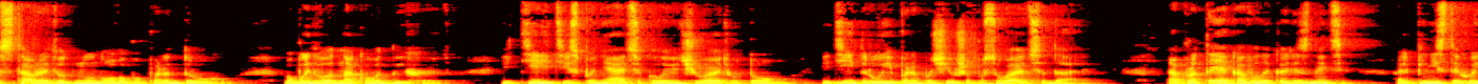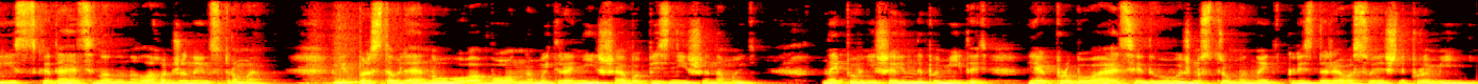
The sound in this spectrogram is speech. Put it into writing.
ставлять одну ногу поперед другу, обидва однаково дихають, і ті, і ті спиняються, коли відчувають утому, і ті, й другі, перепочивши, посуваються далі. А проте, яка велика різниця? Альпініст-егоїст скидається на неналагоджений інструмент. Він переставляє ногу або на мить раніше, або пізніше на мить. Найпевніше він не помітить, як пробивається і дивовижно струменить крізь дерева сонячне проміння.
